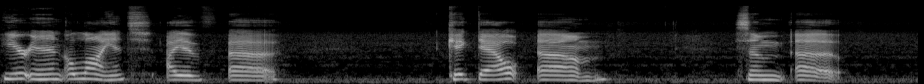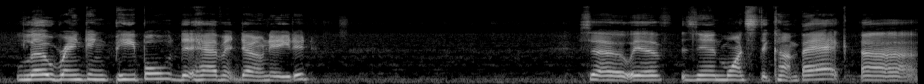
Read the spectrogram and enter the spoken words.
Here in Alliance, I have uh, kicked out um, some uh, low ranking people that haven't donated. So if Zen wants to come back, uh,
